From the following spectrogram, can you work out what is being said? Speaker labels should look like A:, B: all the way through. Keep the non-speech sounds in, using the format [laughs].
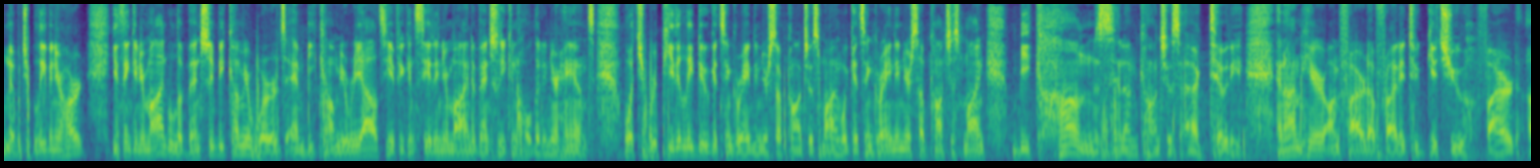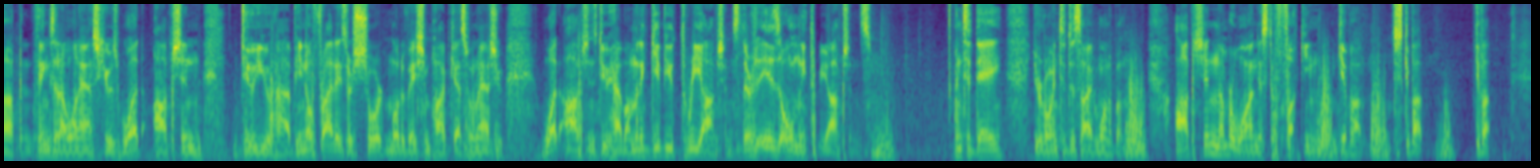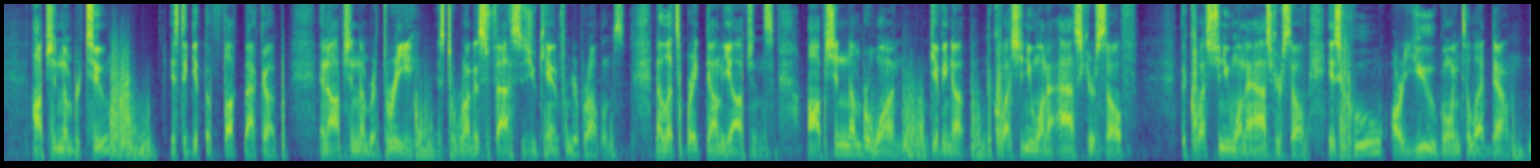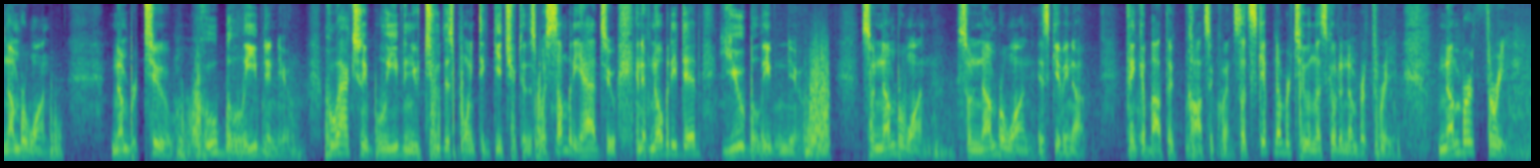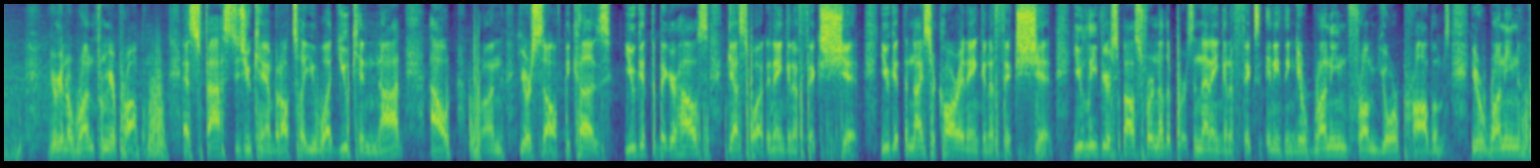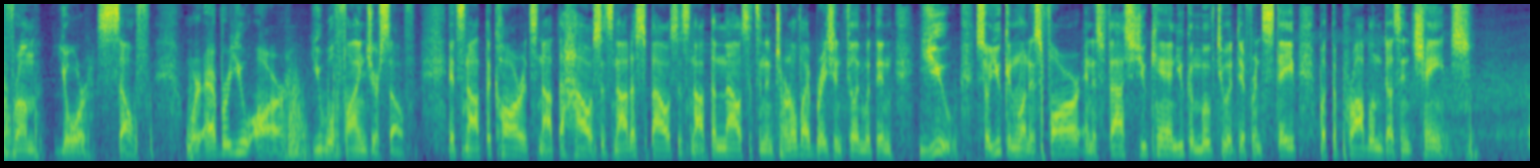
A: Man, what you believe in your heart, you think in your mind will eventually become your words and become your reality. If you can see it in your mind, eventually you can hold it in your hands. What you repeatedly do gets ingrained in your subconscious mind. What gets ingrained in your subconscious mind becomes an unconscious activity. And I'm here on Fired Up Friday to get you fired up. And things that I want to ask you is what option do you have? You know, Fridays are short motivation podcasts. When I ask you, what options do you have? I'm going to give you three options. There is only three options. And today, you're going to decide one of them. Option number one is to fucking give up. Just give up. Give up. Option number two is to get the fuck back up. And option number three is to run as fast as you can from your problems. Now let's break down the options. Option number one, giving up. The question you want to ask yourself the question you want to ask yourself is who are you going to let down? Number one. Number two, who believed in you? Who actually believed in you to this point to get you to this point? Somebody had to. And if nobody did, you believed in you. So number one, so number one is giving up. Think about the consequence. Let's skip number two and let's go to number three. Number three, you're going to run from your problem as fast as you can. But I'll tell you what, you cannot outrun yourself because you get the bigger house, guess what? It ain't gonna fix shit. You get the nicer car, it ain't gonna fix shit. You leave your spouse for another person, that ain't gonna fix anything. You're running from your problems. You're running from yourself. Wherever you are, you will find yourself. It's not the car, it's not the house, it's not a spouse, it's not the mouse, it's an internal vibration feeling within you. So you can run as far and as fast as you can, you can move to a different state, but the problem doesn't change.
